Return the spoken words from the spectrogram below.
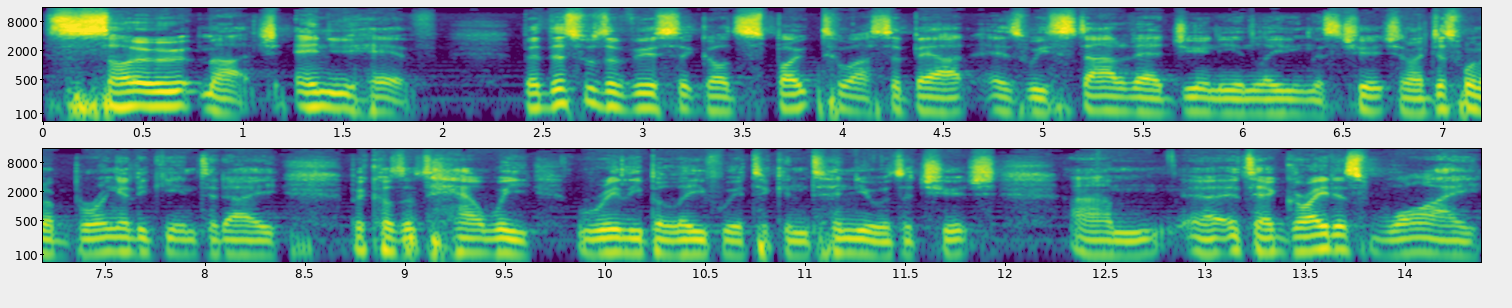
so much, and you have. But this was a verse that God spoke to us about as we started our journey in leading this church. And I just want to bring it again today because it's how we really believe we're to continue as a church. Um, uh, it's our greatest why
